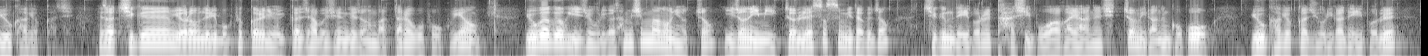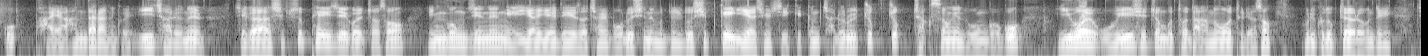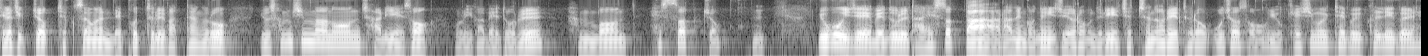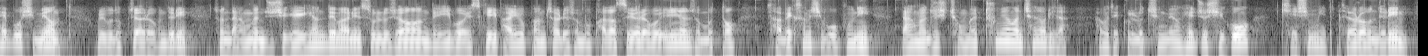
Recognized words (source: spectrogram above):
요 가격까지. 그래서 지금 여러분들이 목표가를 여기까지 잡으시는 게 저는 맞다라고 보고요. 요 가격이 이제 우리가 30만 원이었죠. 이전에 이미 익절을 했었습니다. 그죠? 지금 네이버를 다시 모아가야 하는 시점이라는 거고 요 가격까지 우리가 네이버를 꼭 봐야 한다라는 거예요. 이 자료는 제가 십수 페이지에 걸쳐서 인공지능 AI에 대해서 잘 모르시는 분들도 쉽게 이해하실 수 있게끔 자료를 쭉쭉 작성해 놓은 거고 2월 5일 시점부터 나누어 드려서 우리 구독자 여러분들이 제가 직접 작성한 레포트를 바탕으로 요 30만 원 자리에서 우리가 매도를 한번 했었죠. 음. 요거 이제 매도를 다 했었다라는 거는 이제 여러분들이 제 채널에 들어오셔서 요 게시물 탭을 클릭을 해보시면 우리 구독자 여러분들이 전 낭만 주식의 현대마린 솔루션 네이버 SK 바이오팜 자료 전부 받았어요라고 1년 전부터 435분이 낭만 주식 정말 투명한 채널이다 하고 댓글로 증명해 주시고 계십니다. 자, 여러분들이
